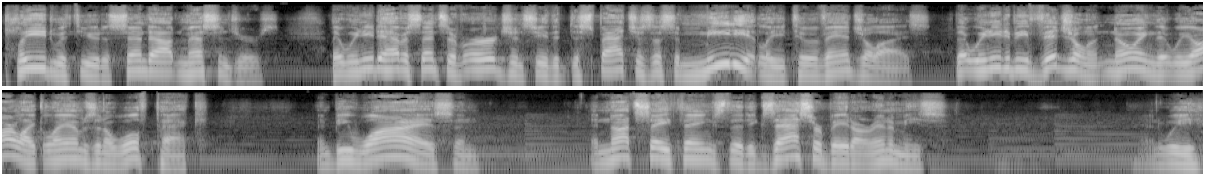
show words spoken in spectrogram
plead with you to send out messengers. That we need to have a sense of urgency that dispatches us immediately to evangelize. That we need to be vigilant, knowing that we are like lambs in a wolf pack and be wise and, and not say things that exacerbate our enemies. And we,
